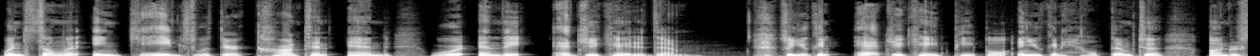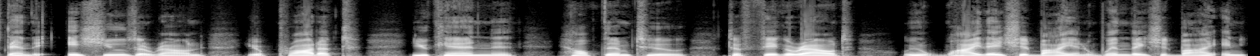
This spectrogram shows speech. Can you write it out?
when someone engaged with their content and were and they educated them. So you can educate people and you can help them to understand the issues around your product. You can help them to, to figure out you know, why they should buy and when they should buy. And,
